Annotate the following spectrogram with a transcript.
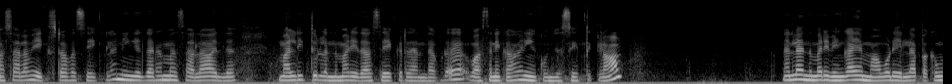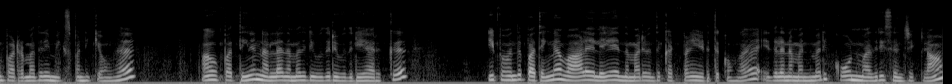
மசாலாவும் எக்ஸ்ட்ராவாக சேர்க்கல. நீங்கள் கரம் மசாலா இல்லை மல்லித்தூள் அந்த மாதிரி ஏதாவது சேர்க்குறதா இருந்தால் கூட வாசனைக்காக நீங்கள் கொஞ்சம் சேர்த்துக்கலாம். நல்லா இந்த மாதிரி வெங்காயம் மாவோட எல்லா பக்கமும் படுற மாதிரி மிக்ஸ் பண்ணிக்கோங்க. மாவு பார்த்திங்கன்னா நல்லா இந்த மாதிரி உதிரி உதிரியாக இருக்குது இப்போ வந்து பார்த்திங்கன்னா வாழை இலையை இந்த மாதிரி வந்து கட் பண்ணி எடுத்துக்கோங்க. இதில் நம்ம இந்த மாதிரி கோன் மாதிரி செஞ்சுக்கலாம்.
